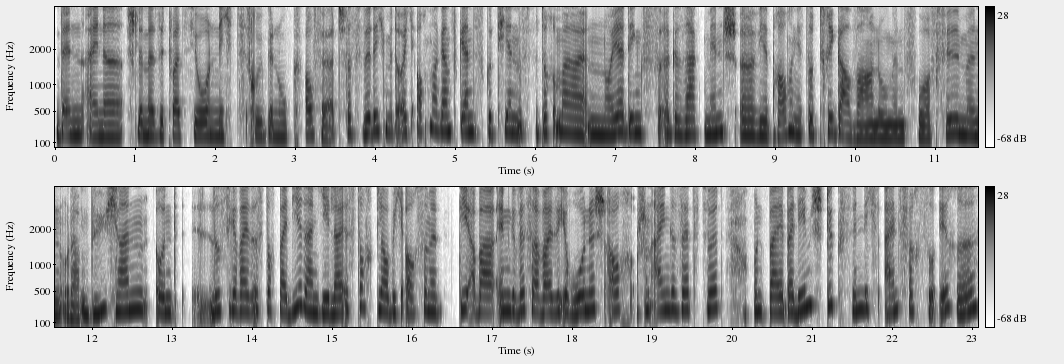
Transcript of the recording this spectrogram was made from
wenn eine schlimme Situation nicht früh genug aufhört. Das würde ich mit euch auch mal ganz gern diskutieren. Es wird doch immer neuerdings äh, gesagt, Mensch, äh, wir brauchen jetzt so Triggerwarnungen vor Filmen oder Büchern. Und äh, lustigerweise ist doch bei dir, Daniela, ist doch, glaube ich, auch so eine, die aber in gewisser Weise ironisch auch schon eingesetzt wird. Und bei, bei dem Stück finde ich es einfach so irre,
